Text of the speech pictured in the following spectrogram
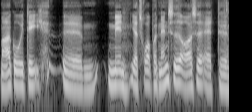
meget god idé. Øh, men jeg tror på den anden side også, at øh,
